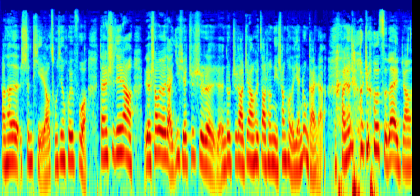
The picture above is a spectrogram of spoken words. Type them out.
让他的。身体，然后重新恢复。但是实际上，呃，稍微有点医学知识的人都知道，这样会造成你伤口的严重感染。反正就诸如此类，你知道吗？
